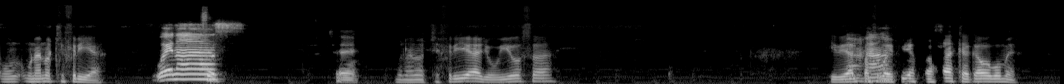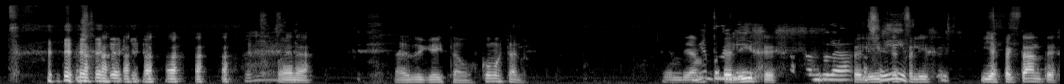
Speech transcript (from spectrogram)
Un- una noche fría, Buenas. Sí. una noche fría, lluviosa. Ideal para Ajá. sopaipillas pasadas que acabo de comer. Buena. Así que ahí estamos. ¿Cómo están? Bien, Felices. Felices, felices. Y expectantes.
